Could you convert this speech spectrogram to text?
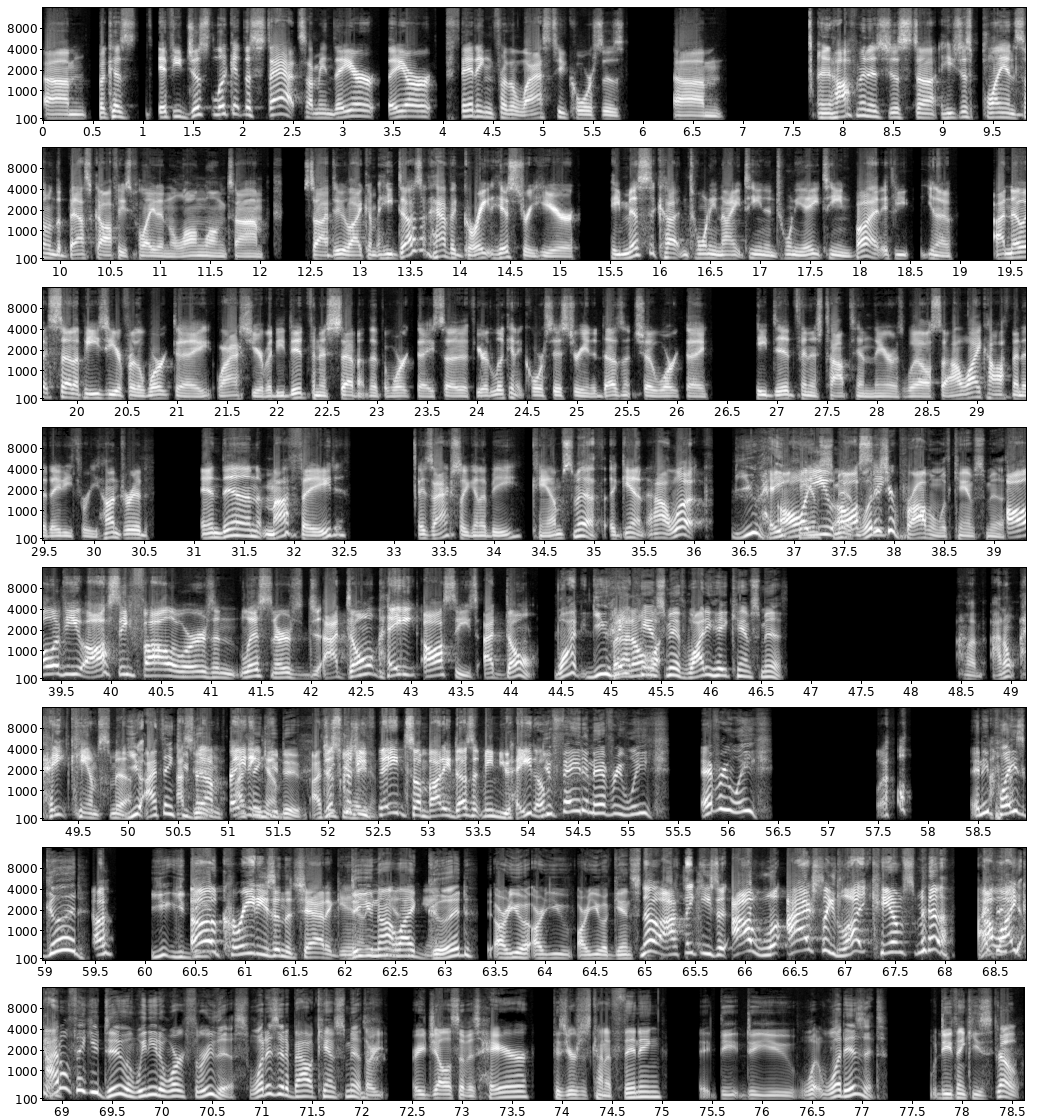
Um, because if you just look at the stats, I mean, they are they are fitting for the last two courses. Um, and Hoffman is just uh, he's just playing some of the best golf he's played in a long, long time. So I do like him. He doesn't have a great history here. He missed the cut in 2019 and 2018, but if you you know, I know it's set up easier for the workday last year, but he did finish seventh at the workday. So if you're looking at course history and it doesn't show workday, he did finish top 10 there as well. So I like Hoffman at 8,300. And then my fade is actually going to be Cam Smith. Again, now look, You hate All Cam you Smith. what is your problem with Cam Smith? All of you Aussie followers and listeners, I don't hate Aussies. I don't. Why you But I hate don't Cam li- Smith? Why do you hate Cam Smith? I'm a, I don't hate Cam Smith. You, I think you said do. I'm I fading think you do. I Just because you you, fade somebody doesn't mean you hate him. You fade him every week, every week, well, and he plays good. Uh, you you oh, Creedy's in the chat again. do you not like good? Are you are you are you against? No, I think he's. A, I lo- I actually like Cam Smith. I think- like I don't think you do, and we need to work through this. What is it about Cam Smith? Are you are you jealous of his hair because yours is kind of thinning? Eh, Do do you what what is it? Do you think he's No,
